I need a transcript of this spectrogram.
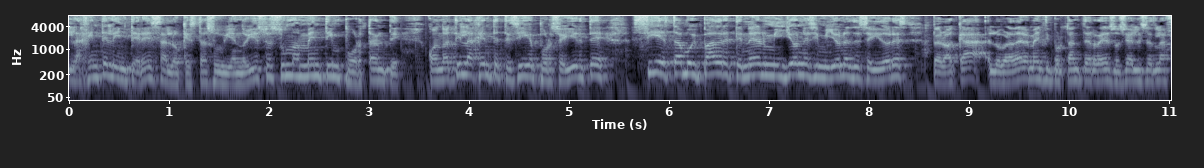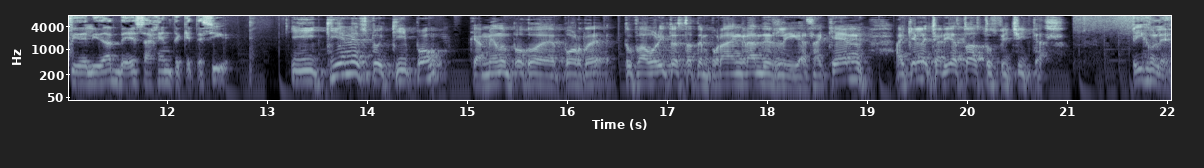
la gente le interesa lo que está subiendo y eso es sumamente importante. Cuando a ti la gente te sigue por seguirte, sí está muy padre tener millones y millones de seguidores, pero acá lo verdaderamente importante de redes sociales es la fidelidad de esa gente que te sigue. ¿Y quién es tu equipo, cambiando un poco de deporte, tu favorito esta temporada en grandes ligas? ¿A quién, a quién le echarías todas tus fichitas? Híjole,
